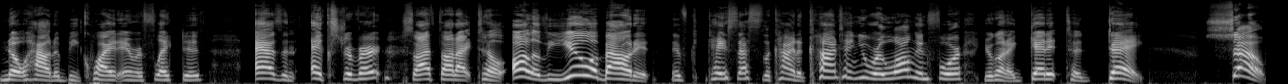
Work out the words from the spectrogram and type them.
know how to be quiet and reflective as an extrovert, so I thought I'd tell all of you about it. In case that's the kind of content you were longing for, you're going to get it today. So,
